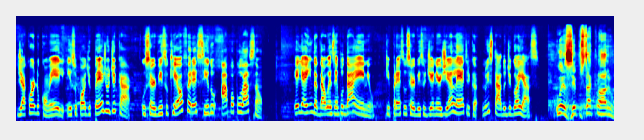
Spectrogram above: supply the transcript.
De acordo com ele, isso pode prejudicar o serviço que é oferecido à população. Ele ainda dá o exemplo da Enel, que presta o serviço de energia elétrica no estado de Goiás. O exemplo está claro.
